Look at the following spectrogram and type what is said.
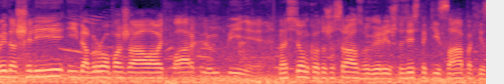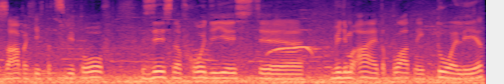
Мы дошли и добро пожаловать в парк Люмпини. Настенка вот уже сразу говорит, что здесь такие запахи, запахи каких-то цветов. Здесь на входе есть, э, видимо, а, это платный туалет.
